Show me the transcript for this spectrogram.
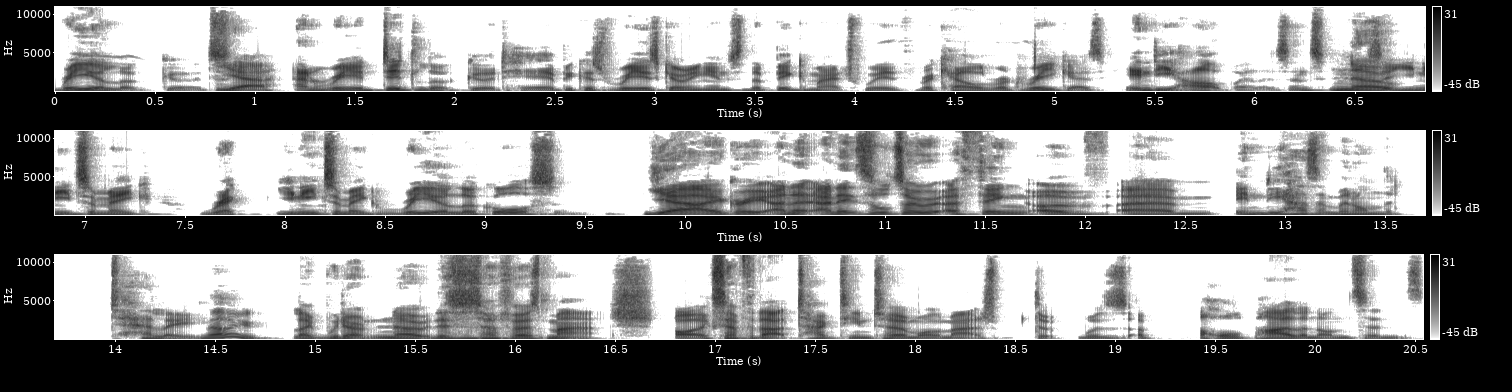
Rhea look good. Yeah. And Rhea did look good here because Rhea's going into the big match with Raquel Rodriguez. Indi Hartwell isn't. No. So you need to make Rec- you need to make Rhea look awesome. Yeah, I agree. And and it's also a thing of um Indi hasn't been on the telly. No. Like we don't know. This is her first match, or except for that tag team turmoil match that was a, a whole pile of nonsense.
